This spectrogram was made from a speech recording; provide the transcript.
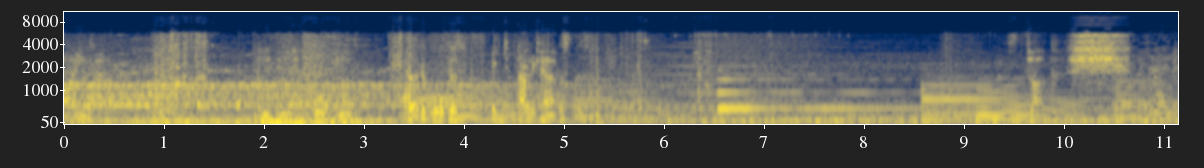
Find her! Anything in it? Oh, no. 3rd of August, 8 Alec. Okay. That's the- It's Doug. Shh. Everyone be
